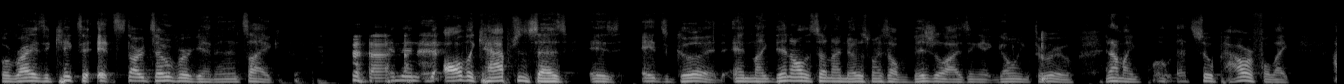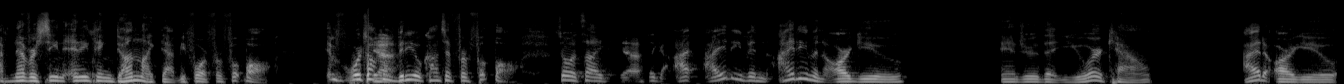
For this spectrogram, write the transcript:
but right as he kicks it it starts over again and it's like and then the, all the caption says is it's good and like then all of a sudden i notice myself visualizing it going through and i'm like whoa that's so powerful like i've never seen anything done like that before for football If we're talking Yeah. video content for football so it's like Yeah. like i i'd even i'd even argue andrew that your account i'd argue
